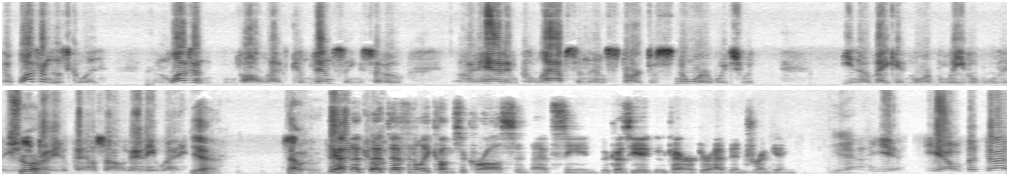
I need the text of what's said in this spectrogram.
that wasn't as good and wasn't all that convincing. So I had him collapse and then start to snore, which would you know make it more believable that he Sure. was ready to pass out anyway. Yeah. That, So Yeah, that, comes- that definitely comes across in that scene because he the character had been drinking. yeah. Yeah, yeah, but that,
